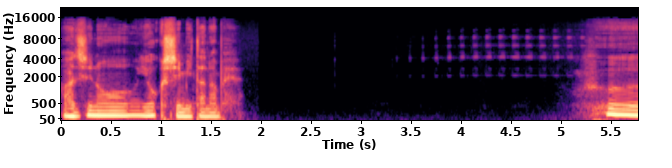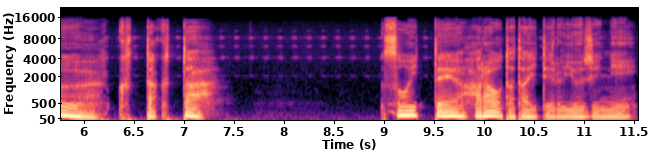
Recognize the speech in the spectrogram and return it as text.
味のよく染みた鍋。ふぅ、食った食った。そう言って腹を叩いている友人に、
